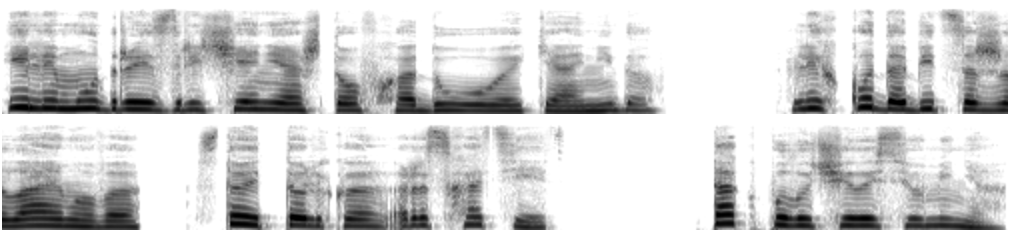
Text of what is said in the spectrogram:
Или мудрое изречение, что в ходу у океанидов. Легко добиться желаемого, стоит только расхотеть. Так получилось у меня.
